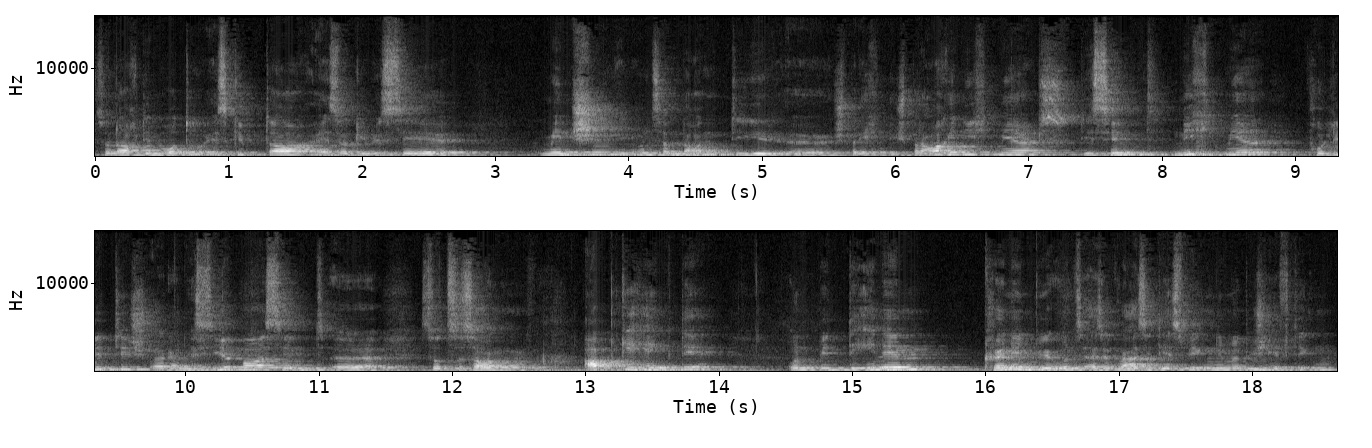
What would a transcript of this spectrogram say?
so nach dem Motto, es gibt da also gewisse Menschen in unserem Land, die äh, sprechen die Sprache nicht mehr, die sind nicht mehr politisch organisierbar, sind äh, sozusagen Abgehängte und mit denen können wir uns also quasi deswegen nicht mehr beschäftigen,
